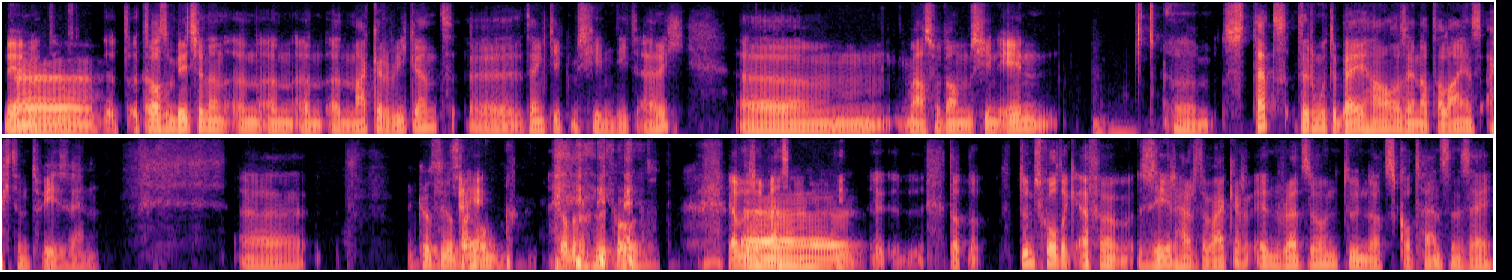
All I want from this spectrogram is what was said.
nee, uh, het, het, het ja. was een beetje een, een, een, een, een makker weekend, uh, denk ik. Misschien niet erg. Um, maar als we dan misschien één um, stat er moeten bijhalen, zijn dat de Lions 8 en 2 zijn. Uh, ik wist niet dat dat komt. Ik had er nog niet gehoord. ja, maar er zijn mensen die, dat, toen schoot ik even zeer hard wakker in Red Zone, toen dat Scott Hansen zei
